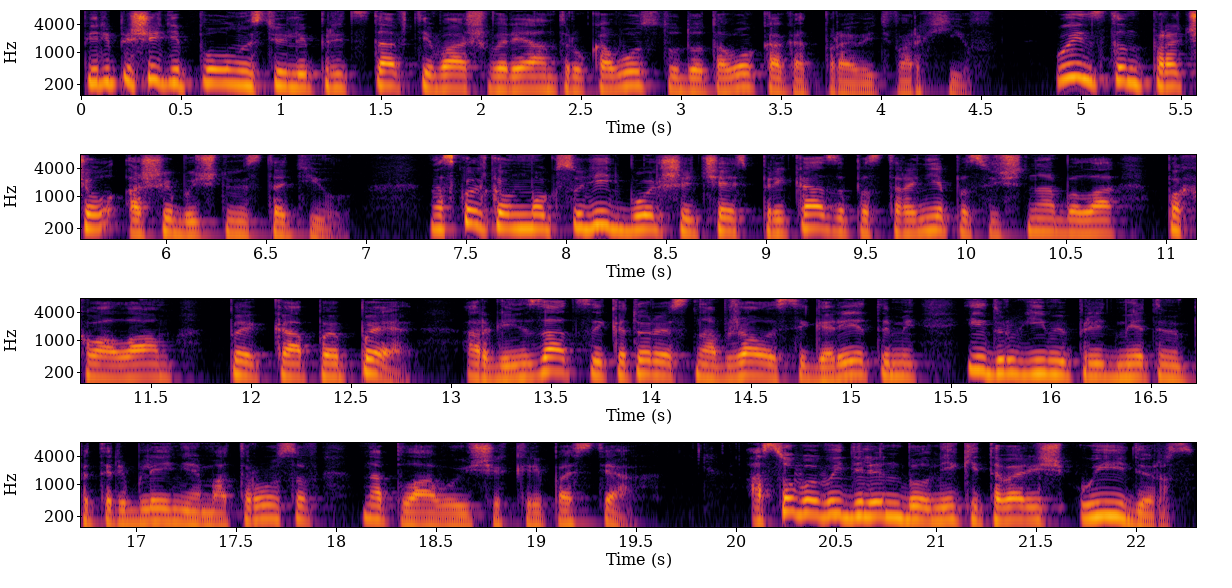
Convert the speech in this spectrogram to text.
Перепишите полностью или представьте ваш вариант руководству до того, как отправить в архив. Уинстон прочел ошибочную статью. Насколько он мог судить, большая часть приказа по стране посвящена была похвалам ПКПП, организации, которая снабжала сигаретами и другими предметами потребления матросов на плавающих крепостях. Особо выделен был некий товарищ Уидерс,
